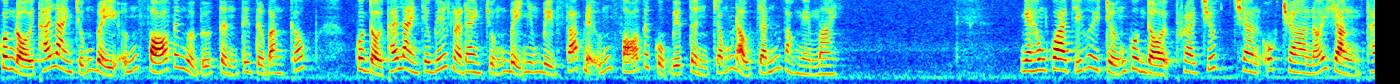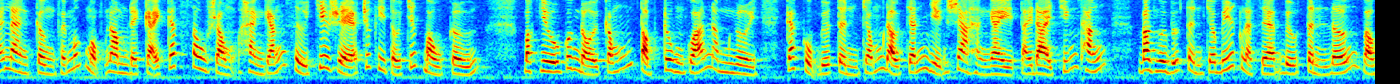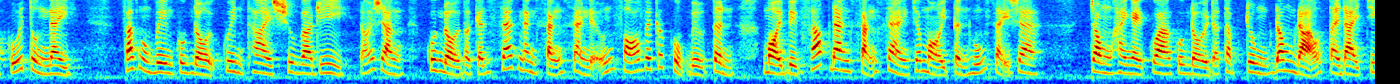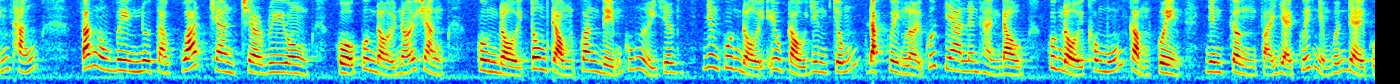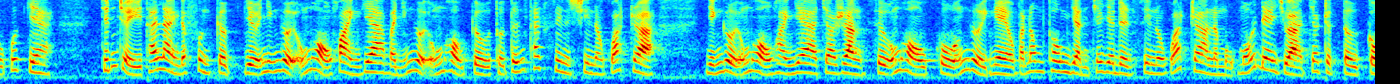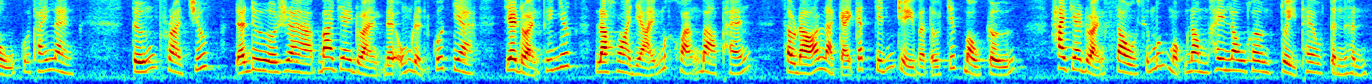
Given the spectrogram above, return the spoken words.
Quân đội Thái Lan chuẩn bị ứng phó với người biểu tình tin từ Bangkok. Quân đội Thái Lan cho biết là đang chuẩn bị những biện pháp để ứng phó với cuộc biểu tình chống đảo chánh vào ngày mai. Ngày hôm qua, chỉ huy trưởng quân đội Prayut Chan Ocha nói rằng Thái Lan cần phải mất một năm để cải cách sâu rộng, hàng gắn sự chia rẽ trước khi tổ chức bầu cử. Mặc dù quân đội cấm tập trung quá 5 người, các cuộc biểu tình chống đảo chánh diễn ra hàng ngày tại đài chiến thắng và người biểu tình cho biết là sẽ biểu tình lớn vào cuối tuần này. Phát ngôn viên quân đội Quintai Suvari nói rằng quân đội và cảnh sát đang sẵn sàng để ứng phó với các cuộc biểu tình, mọi biện pháp đang sẵn sàng cho mọi tình huống xảy ra. Trong hai ngày qua, quân đội đã tập trung đông đảo tại đài chiến thắng. Phát ngôn viên Nutawat Chancharion của quân đội nói rằng quân đội tôn trọng quan điểm của người dân, nhưng quân đội yêu cầu dân chúng đặt quyền lợi quốc gia lên hàng đầu. Quân đội không muốn cầm quyền, nhưng cần phải giải quyết những vấn đề của quốc gia. Chính trị Thái Lan đã phân cực giữa những người ủng hộ hoàng gia và những người ủng hộ cựu Thủ tướng Thaksin Shinawatra. Những người ủng hộ hoàng gia cho rằng sự ủng hộ của người nghèo và nông thôn dành cho gia đình Shinawatra là một mối đe dọa cho trật tự cũ của Thái Lan. Tướng Prachut đã đưa ra ba giai đoạn để ổn định quốc gia. Giai đoạn thứ nhất là hòa giải mất khoảng 3 tháng, sau đó là cải cách chính trị và tổ chức bầu cử. Hai giai đoạn sau sẽ mất một năm hay lâu hơn tùy theo tình hình.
